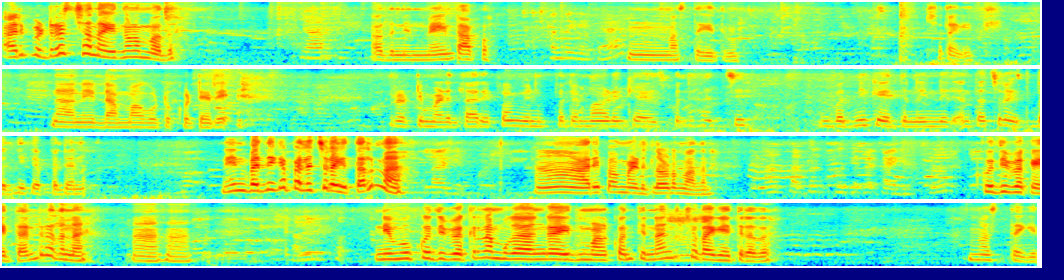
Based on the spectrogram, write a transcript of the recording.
ಅರಿಪ ಡ್ರೆಸ್ ಚೆನ್ನಾಗಿದೆ ನೋಡಮ್ಮ ಅದು. ಅದು ನಿನ್ನ ಮೇನ್ ಟಾಪ್ ಹ್ಞೂ ಮಸ್ತ್ ಆಗೈತಿ ಚೆನ್ನಾಗೈತಿ ನಾನು ಇಲ್ಲಿ ಅಮ್ಮಗೆ ಊಟ ಕೊಟ್ಟೆ ರೀ. ರೊಟ್ಟಿ ಮಾಡಿದ್ದಾರಿಪ್ಪ ಮೀನು ಪಲ್ಯ ಮಾಡಿ ಕಾಯಿ ಪಲ್ಯ ಹಚ್ಚಿ. ಬದ್ನಿಕಾಯಿ ಐತೆ ನಿನ್ನೆ ಅಂತ ಚಲೋ ಐತಿ ಬದ್ನಿಕಾಯಿ ಪಲ್ಯನ? ನೀನು ಬದ್ನಿಕಾಯಿ ಪಲ್ಯ ಚಲೋ ಐತಲ್ಮ ಹಾಂ ಆರಿಪ ಮಾಡಿದ್ ನೋಡಮ್ಮ ಅದನ್ನು. ಕುದಿಬೇಕಾಯ್ತನ್ರಿ ಅದನ್ನು? ಹಾಂ ಹಾಂ. ನಿಮಗೆ ಕುದಿಬೇಕ್ರಿ ನಮ್ಗೆ ಹಂಗೆ ಇದು ಮಾಡ್ಕೊಂಡು ತಿನ್ನಂಗೆ ಚಲೋ ಆಗೈತ್ರಿ ಅದು. ಮಸ್ತ್ ರೀ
